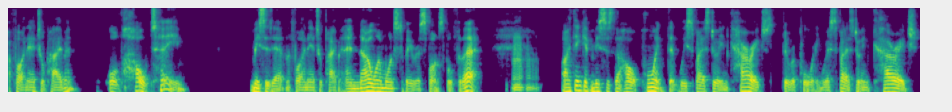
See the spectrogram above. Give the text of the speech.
a financial payment or the whole team misses out on the financial payment. And no one wants to be responsible for that. Mm-hmm. I think it misses the whole point that we're supposed to encourage the reporting. We're supposed to encourage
